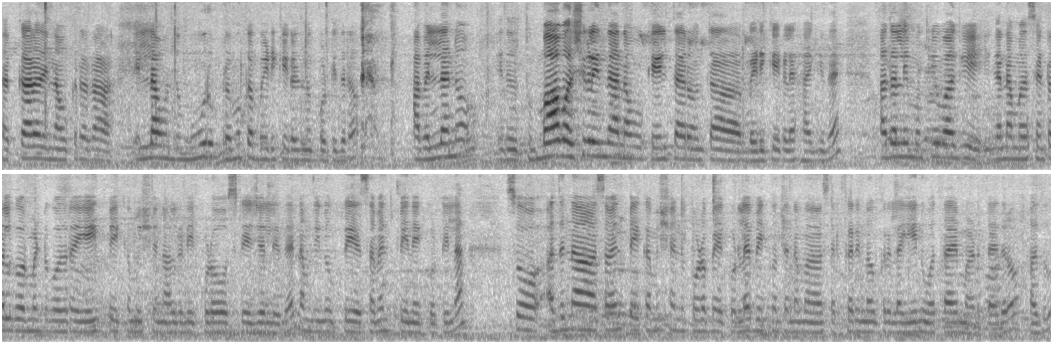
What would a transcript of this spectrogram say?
ಸರ್ಕಾರದ ನೌಕರರ ಎಲ್ಲ ಒಂದು ಮೂರು ಪ್ರಮುಖ ಬೇಡಿಕೆಗಳನ್ನು ಕೊಟ್ಟಿದ್ದಾರೆ ಅವೆಲ್ಲನೂ ಇದು ತುಂಬ ವರ್ಷಗಳಿಂದ ನಾವು ಕೇಳ್ತಾ ಇರೋವಂಥ ಬೇಡಿಕೆಗಳೇ ಆಗಿದೆ. ಅದರಲ್ಲಿ ಮುಖ್ಯವಾಗಿ ಈಗ ನಮ್ಮ ಸೆಂಟ್ರಲ್ ಗೌರ್ಮೆಂಟ್ಗೆ ಹೋದರೆ ಏಯ್ತ್ ಪೇ ಕಮಿಷನ್ ಆಲ್ರೆಡಿ ಕೊಡೋ ಸ್ಟೇಜಲ್ಲಿದೆ ನಮ್ದು ಇನ್ನೂ ಪೇ ಸೆವೆಂತ್ ಪೇನೇ ಕೊಟ್ಟಿಲ್ಲ. ಸೊ ಅದನ್ನು ಸೆವೆಂತ್ ಪೇ ಕಮಿಷನ್ ಕೊಡಬೇಕು, ಕೊಡಲೇಬೇಕು ಅಂತ ನಮ್ಮ ಸರ್ಕಾರಿ ನೌಕರೆಲ್ಲ ಏನು ಒತ್ತಾಯ ಮಾಡ್ತಾ ಅದು.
